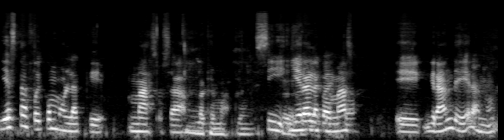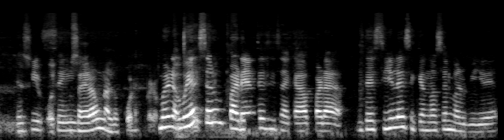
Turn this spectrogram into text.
y esta fue como la que más, o sea, la que más Sí, y era la que más eh, grande era, ¿no? sí. O sea, era una locura. Pero... Bueno, voy a hacer un paréntesis acá para decirles y que no se me olvide.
